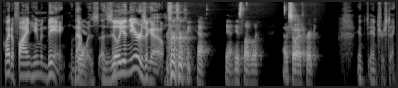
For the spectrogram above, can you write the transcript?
quite a fine human being. And that yeah. was a zillion years ago. yeah, yeah, he's lovely. So I've heard. Interesting.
